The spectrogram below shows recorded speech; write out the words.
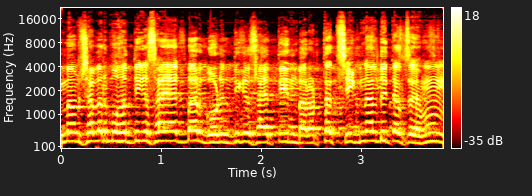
ইমাম সাহেবের মুহের দিকে চাই একবার গড়ের দিকে চাই তিনবার, অর্থাৎ সিগন্যাল দিতেছে, হুম।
